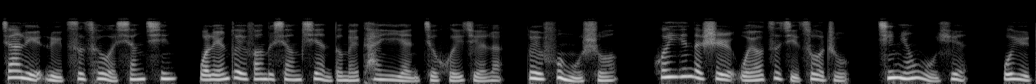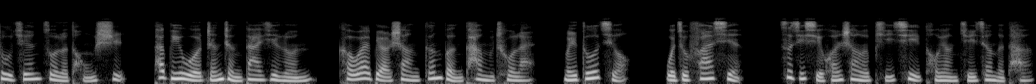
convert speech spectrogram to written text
家里屡次催我相亲，我连对方的相片都没看一眼就回绝了，对父母说。婚姻的事我要自己做主。今年五月，我与杜鹃做了同事，她比我整整大一轮，可外表上根本看不出来。没多久，我就发现自己喜欢上了脾气同样倔强的她，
